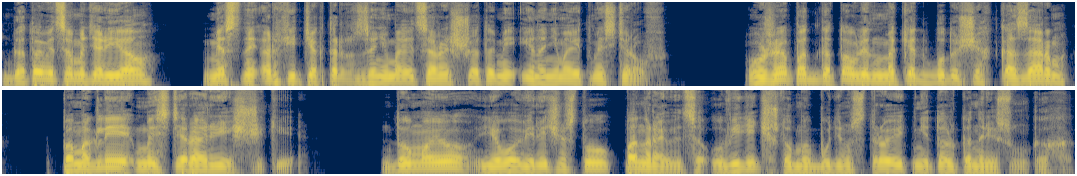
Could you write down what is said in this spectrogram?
Готовится материал, местный архитектор занимается расчетами и нанимает мастеров. Уже подготовлен макет будущих казарм, помогли мастера-резчики. Думаю, его величеству понравится увидеть, что мы будем строить не только на рисунках.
